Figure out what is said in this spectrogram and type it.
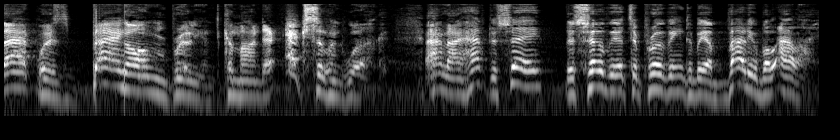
That was bang on brilliant, Commander. Excellent work. And I have to say, the Soviets are proving to be a valuable ally.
